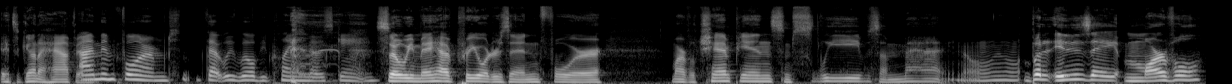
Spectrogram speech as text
it's gonna happen. I'm informed that we will be playing those games. So we may have pre-orders in for Marvel Champions, some sleeves, a mat, you know. But it is a Marvel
